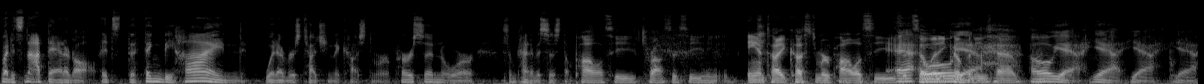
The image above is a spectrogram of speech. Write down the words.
But it's not that at all. It's the thing behind whatever's touching the customer, a person or some kind of a system. Policies, processes, anti-customer policies that so many oh, companies yeah. have. Oh yeah, yeah, yeah, yeah,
